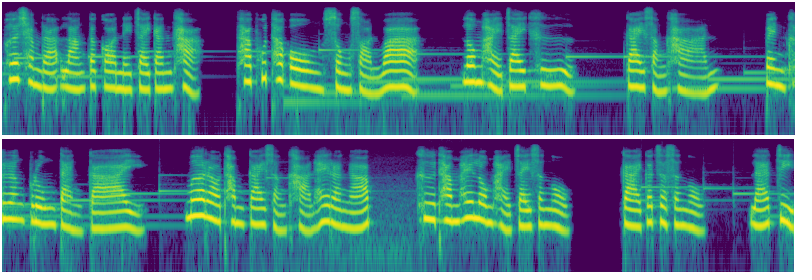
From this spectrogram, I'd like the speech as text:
เพื่อชำระล้างตะกอนในใจกันค่ะพระพุทธองค์ทรงสอนว่า ลมหายใจคือ กายสังขาร เป็นเครื่องปรุงแต่งกาย เมื่อเราทำกายสังขารให้ระงับ คือทำให้ลมหายใจสงบ กายก็จะสงบ และจิต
